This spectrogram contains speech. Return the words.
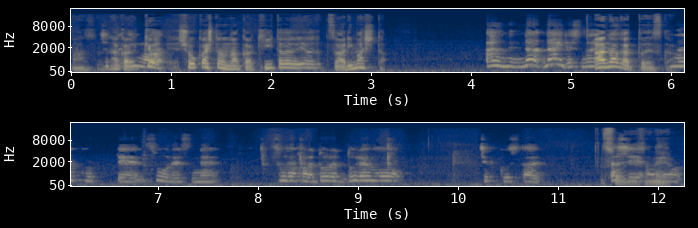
まあ、なんか今日紹介したのなんか聞いたやつありました？あ、ね、な、ないです。ないあ、なかったですか？なくって、そうですね。そうだから、どれ、どれもチェックしたい。そうですね。あの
